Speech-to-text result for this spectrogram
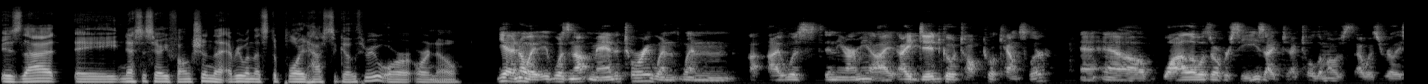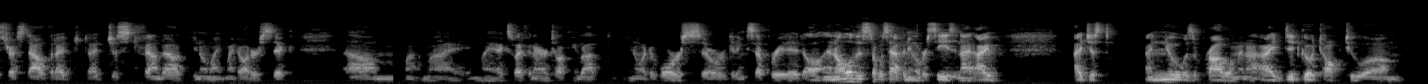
is that a necessary function that everyone that's deployed has to go through or or no yeah no it was not mandatory when when i was in the army. I, I did go talk to a counselor and, uh, while i was overseas. I, I told them i was i was really stressed out that i, I just found out you know my, my daughter's sick. Um, my my ex-wife and I are talking about you know a divorce or getting separated, all, and all of this stuff was happening overseas, and I, I, I just I knew it was a problem, and I, I did go talk to um,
